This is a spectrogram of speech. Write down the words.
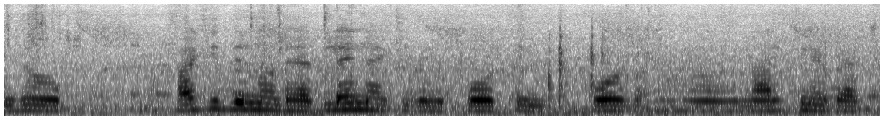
ಇದು ಹಾಕಿದ್ದೀನಿ ನೋಡಿ ಹೆಡ್ಲೈನ್ ಹಾಕಿದ್ದೀನಿ ಫೋರ್ಟೀನ್ ಫೋರ್ ನಾಲ್ಕನೇ ಬ್ಯಾಚ್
